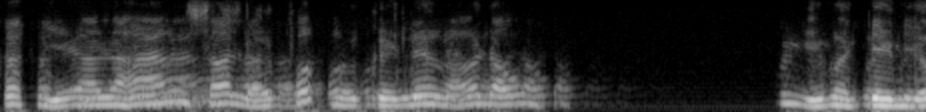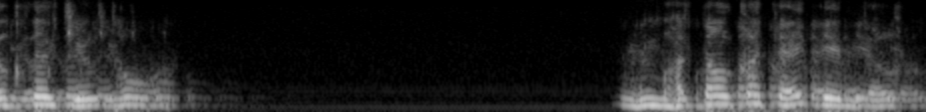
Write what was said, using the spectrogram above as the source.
Các vị a la hán xá lợi phất người kỳ liên ở đâu? Quý vị mà tìm được tôi chịu thua. Mà tôi có thể tìm được.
